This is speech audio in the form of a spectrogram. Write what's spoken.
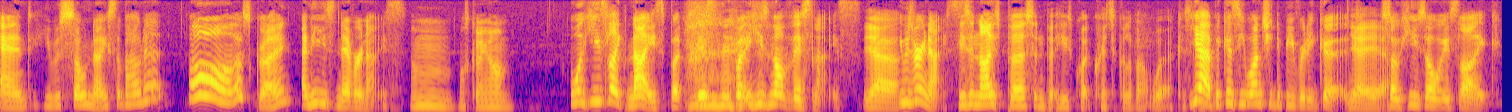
and he was so nice about it. Oh, that's great. And he's never nice. Mm, what's going on? Well, he's like nice, but this, but he's not this nice. Yeah. He was very nice. He's a nice person, but he's quite critical about work, isn't yeah, because he wants you to be really good. Yeah, yeah, yeah. So he's always like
